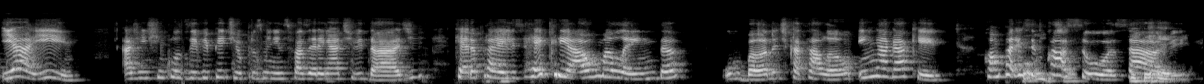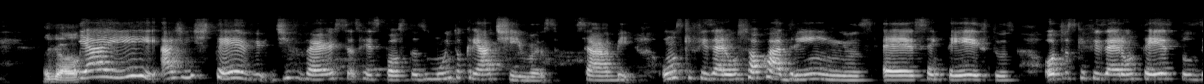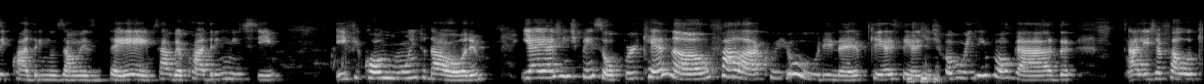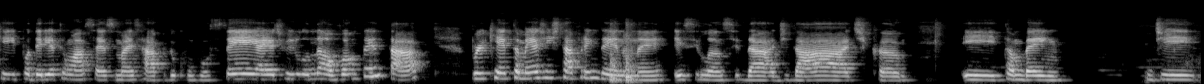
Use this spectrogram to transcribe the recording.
E aí a gente inclusive pediu para os meninos fazerem a atividade, que era para eles recriar uma lenda urbana de catalão em HQ, como parecido com a sua, sabe? Legal. E aí a gente teve diversas respostas muito criativas, sabe? Uns que fizeram só quadrinhos, é, sem textos, outros que fizeram textos e quadrinhos ao mesmo tempo, sabe? O quadrinho em si. E ficou muito da hora. E aí a gente pensou, por que não falar com o Yuri, né? Porque assim, a gente ficou muito empolgada a Lídia falou que poderia ter um acesso mais rápido com você, aí a gente falou, não, vamos tentar, porque também a gente está aprendendo, né, esse lance da didática e também de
